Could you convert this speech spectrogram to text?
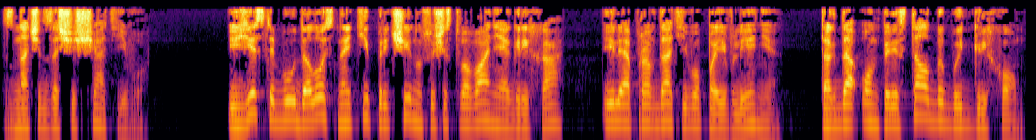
значит защищать его. И если бы удалось найти причину существования греха или оправдать его появление, тогда он перестал бы быть грехом.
